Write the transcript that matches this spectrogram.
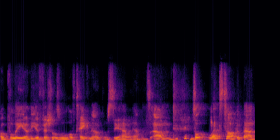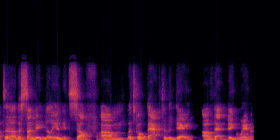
Hopefully uh, the officials will, will, take note. We'll see how it happens. Um, so let's talk about uh, the Sunday Million itself. Um, let's go back to the day of that big win.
